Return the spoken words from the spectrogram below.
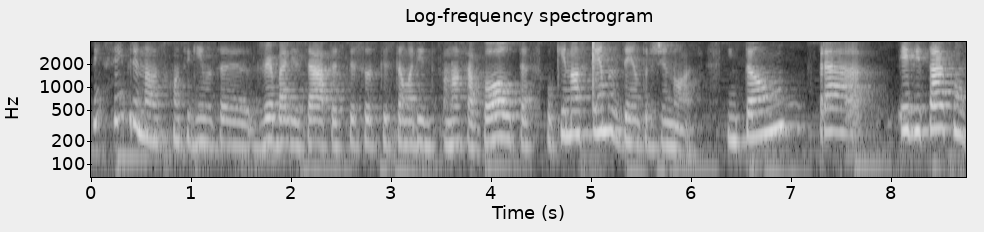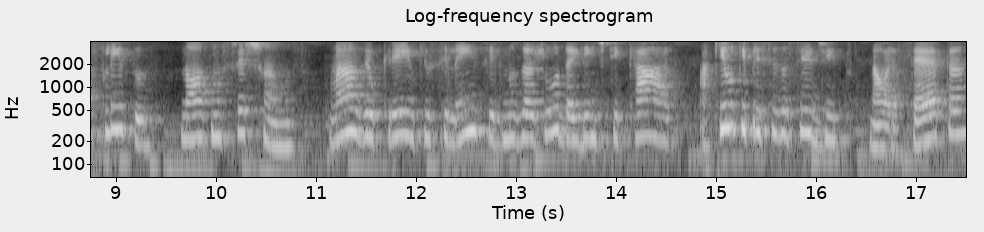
Nem sempre nós conseguimos uh, verbalizar para as pessoas que estão ali à nossa volta o que nós temos dentro de nós. Então, para evitar conflitos, nós nos fechamos. Mas eu creio que o silêncio ele nos ajuda a identificar aquilo que precisa ser dito na hora certa,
